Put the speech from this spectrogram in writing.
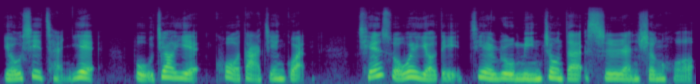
游戏产业、补教业扩大监管，前所未有地介入民众的私人生活。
